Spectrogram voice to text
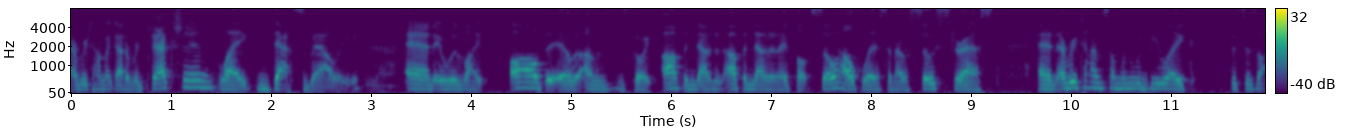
Every time I got a rejection, like Death Valley. Yeah. And it was like all the I was just going up and down and up and down and I felt so helpless and I was so stressed and every time someone would be like this is a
